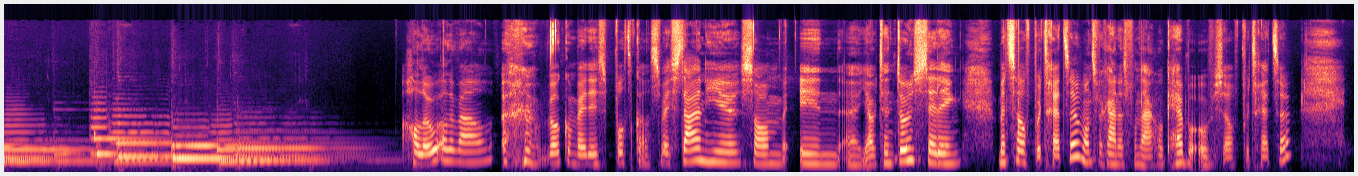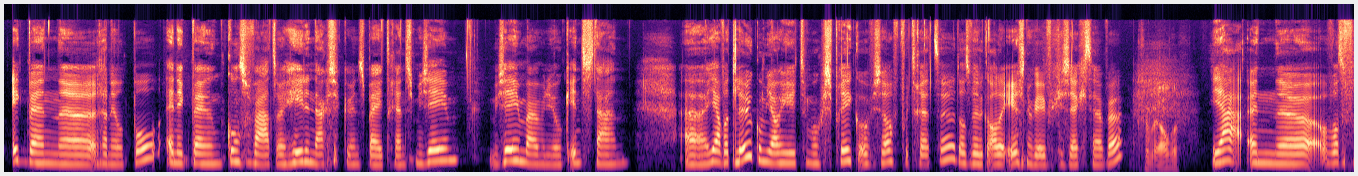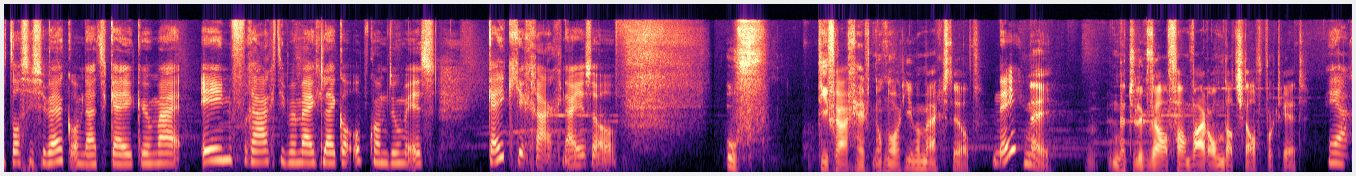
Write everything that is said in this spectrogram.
Hallo allemaal, welkom bij deze podcast. Wij staan hier, Sam, in uh, jouw tentoonstelling met zelfportretten, want we gaan het vandaag ook hebben over zelfportretten. Ik ben uh, Raneel Pol en ik ben conservator hedendaagse kunst bij het Trends Museum. Het museum waar we nu ook in staan. Uh, ja, wat leuk om jou hier te mogen spreken over zelfportretten. Dat wil ik allereerst nog even gezegd hebben. Geweldig. Ja, en uh, wat een fantastische werk om naar te kijken. Maar één vraag die bij mij gelijk al opkwam doen is... Kijk je graag naar jezelf? Oef, die vraag heeft nog nooit iemand mij gesteld. Nee? Nee. Natuurlijk wel van waarom dat zelfportret. Ja.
